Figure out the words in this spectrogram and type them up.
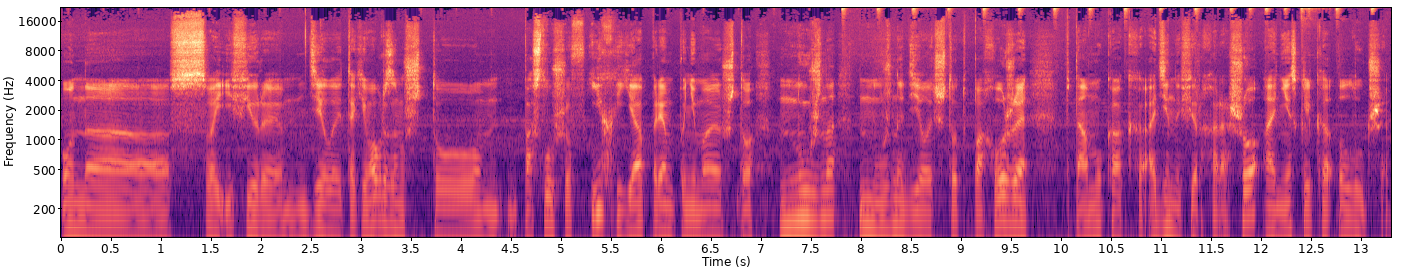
он э, свои эфиры делает таким образом, что послушав их, я прям понимаю, что нужно, нужно делать что-то похожее, потому как один эфир хорошо, а несколько лучше.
